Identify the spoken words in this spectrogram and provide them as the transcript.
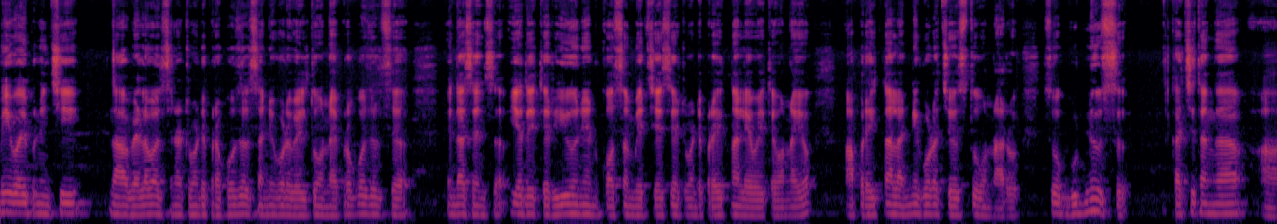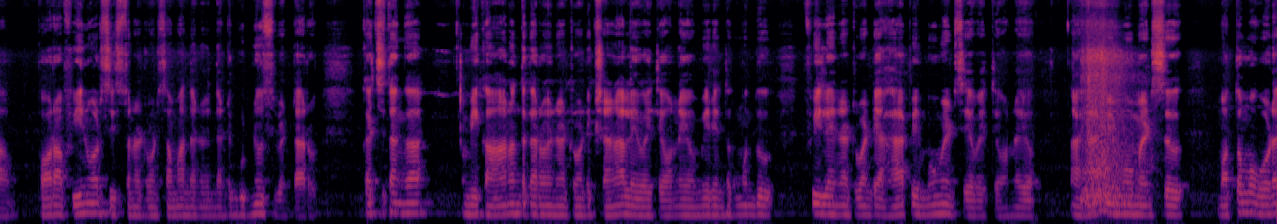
మీ వైపు నుంచి వెళ్ళవలసినటువంటి ప్రపోజల్స్ అన్నీ కూడా వెళ్తూ ఉన్నాయి. ప్రపోజల్స్ ఇన్ ద సెన్స్ ఏదైతే రీయూనియన్ కోసం మీరు చేసేటువంటి ప్రయత్నాలు ఏవైతే ఉన్నాయో ఆ ప్రయత్నాలన్నీ కూడా చేస్తూ ఉన్నారు. సో గుడ్ న్యూస్ ఖచ్చితంగా పవర్ ఆఫ్ యూనివర్స్ ఇస్తున్నటువంటి సంబంధం ఏంటంటే గుడ్ న్యూస్ వింటారు. ఖచ్చితంగా మీకు ఆనందకరమైనటువంటి క్షణాలు ఏవైతే ఉన్నాయో మీరు ఇంతకుముందు ఫీల్ అయినటువంటి ఆ హ్యాపీ మూమెంట్స్ ఏవైతే ఉన్నాయో ఆ హ్యాపీ మూమెంట్స్ మొత్తము కూడా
